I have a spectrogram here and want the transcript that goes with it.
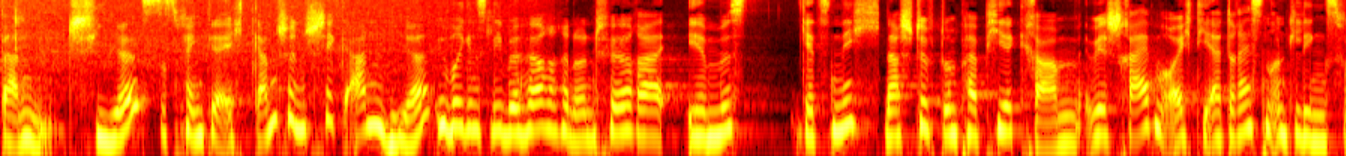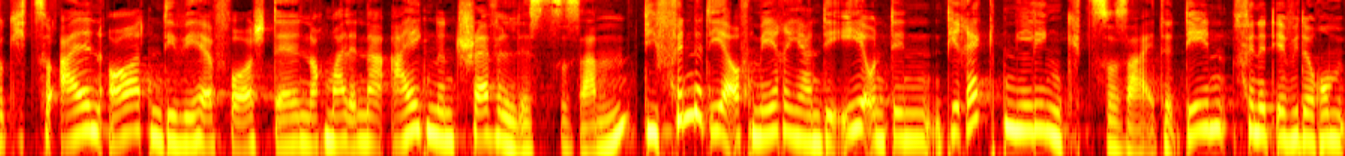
dann Cheers. Das fängt ja echt ganz schön schick an hier. Übrigens, liebe Hörerinnen und Hörer, ihr müsst jetzt nicht nach Stift und Papierkram. Wir schreiben euch die Adressen und Links wirklich zu allen Orten, die wir hier vorstellen, nochmal in einer eigenen Travel-List zusammen. Die findet ihr auf merian.de und den direkten Link zur Seite, den findet ihr wiederum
